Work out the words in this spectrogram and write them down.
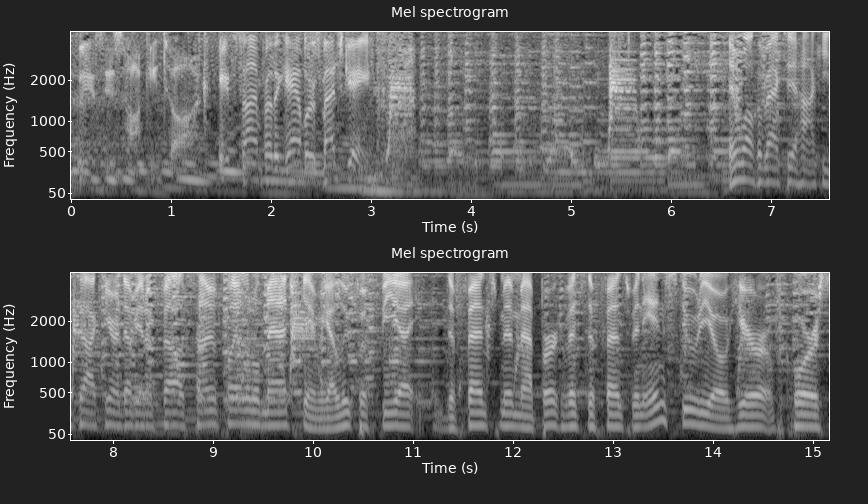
This is Hockey Talk. It's time for the Gamblers Match Game. And welcome back to Hockey Talk here on WNFL. It's time to play a little match game. We got Luke Bafia, defenseman, Matt Berkovitz, defenseman, in studio here, of course.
